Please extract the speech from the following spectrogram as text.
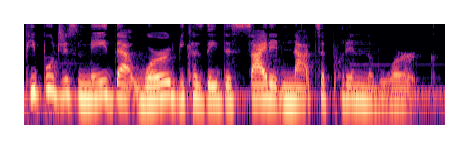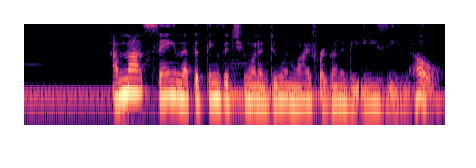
People just made that word because they decided not to put in the work. I'm not saying that the things that you want to do in life are going to be easy. No.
